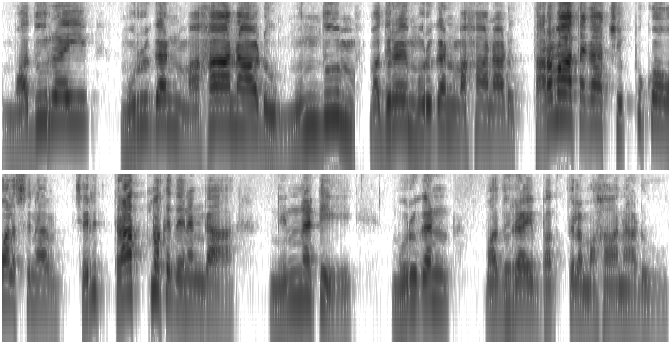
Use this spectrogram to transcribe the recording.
మదురై మురుగన్ మహానాడు ముందు మధురై మురుగన్ మహానాడు తర్వాతగా చెప్పుకోవలసిన చరిత్రాత్మక దినంగా నిన్నటి మురుగన్ మధురై భక్తుల మహానాడు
